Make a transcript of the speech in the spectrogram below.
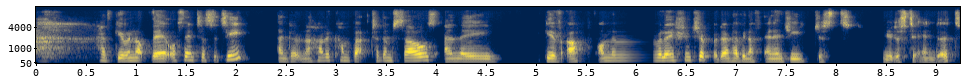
have given up their authenticity and don't know how to come back to themselves and they give up on the relationship but don't have enough energy just you know, just to end it.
